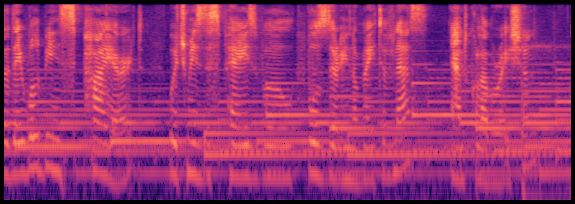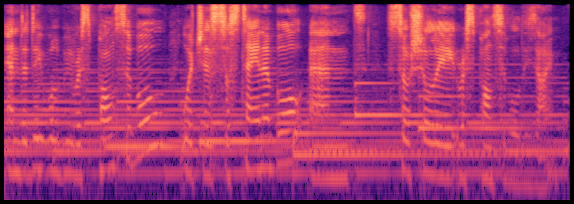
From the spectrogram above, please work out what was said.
that they will be inspired, which means the space will boost their innovativeness and collaboration, and that they will be responsible, which is sustainable and socially responsible design.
